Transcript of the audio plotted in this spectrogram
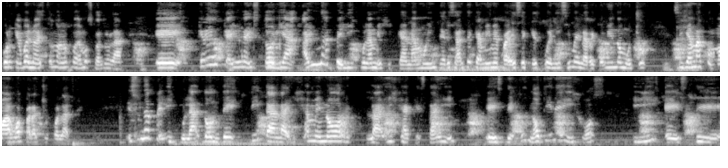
porque bueno, esto no lo podemos controlar. Eh, creo que hay una historia, hay una película mexicana muy interesante que a mí me parece que es buenísima y la recomiendo mucho. Se llama Como agua para chocolate es una película donde Tita, la hija menor, la hija que está ahí, este, pues no tiene hijos y este,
